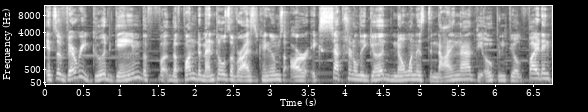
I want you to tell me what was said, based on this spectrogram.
It's a very good game. The, the fundamentals of rise of kingdoms are exceptionally good. No one is denying that. The open field fighting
